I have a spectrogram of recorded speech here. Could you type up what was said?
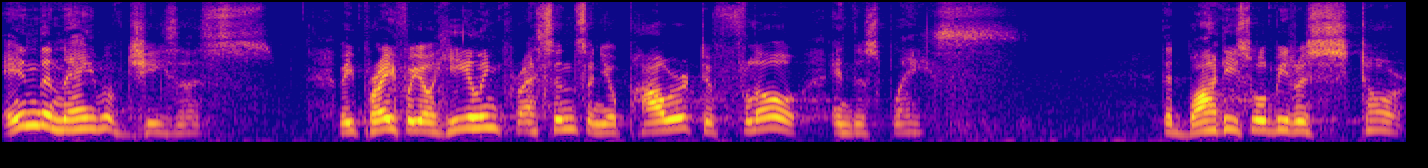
in the name of Jesus. We pray for your healing presence and your power to flow in this place, that bodies will be restored,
